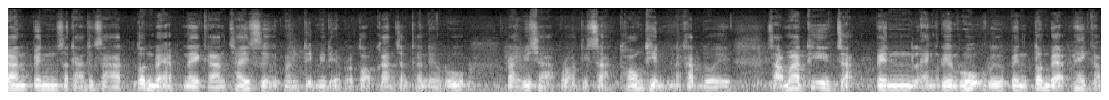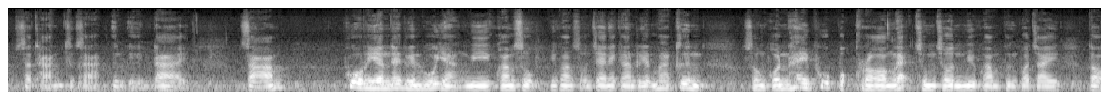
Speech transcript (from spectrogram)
การเป็นสถานศึกษาต้นแบบในการใช้สื่อมัลติมีเดียประกอบการจัดการเรียนรู้รายวิชาประวัติศาสตร์ท้องถิ่นนะครับ โดยสามารถที่จะเป็นแหล่งเรียนรู้หรือเป็นต้นแบบให้กับสถานศึกษาอื่น ๆได้ 3. ผู้เรียนได้เรียนรู้อย่างมีความสุข มีความสนใจในการเรียนมากขึ้น ส่งผลให้ผู้ปกครองและชุมชนมีความพึงพอใจต่อ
